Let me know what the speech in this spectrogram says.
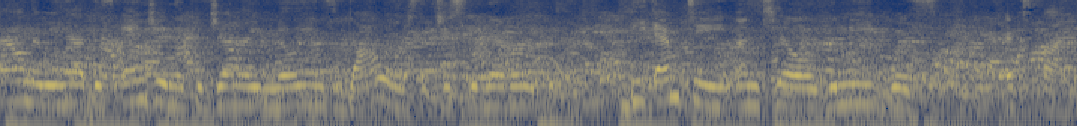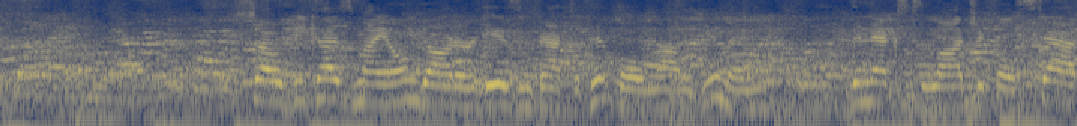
found that we had this engine that could generate millions of dollars that just would never be empty until the need was expired. So, because my own daughter is in fact a pit bull, not a human, the next logical step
